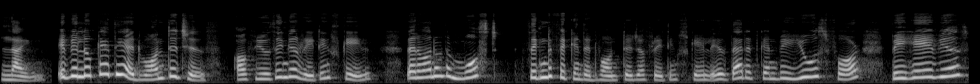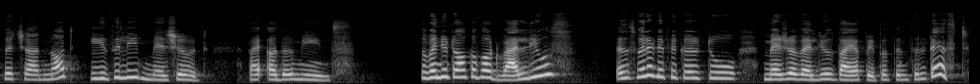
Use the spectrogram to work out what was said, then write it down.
line. If we look at the advantages of using a rating scale, then one of the most significant advantage of rating scale is that it can be used for behaviors which are not easily measured by other means. So, when you talk about values, it is very difficult to measure values by a paper pencil test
